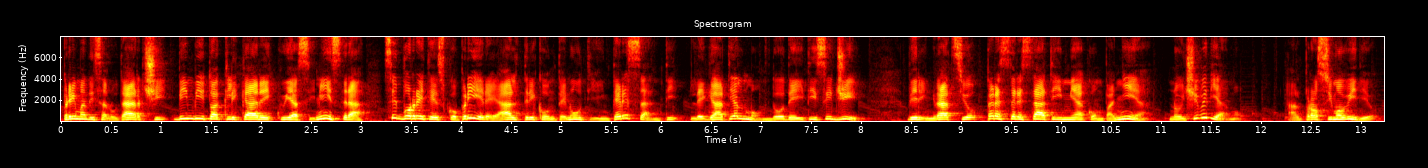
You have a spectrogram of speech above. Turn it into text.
Prima di salutarci vi invito a cliccare qui a sinistra se vorrete scoprire altri contenuti interessanti legati al mondo dei TCG. Vi ringrazio per essere stati in mia compagnia. Noi ci vediamo al prossimo video.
